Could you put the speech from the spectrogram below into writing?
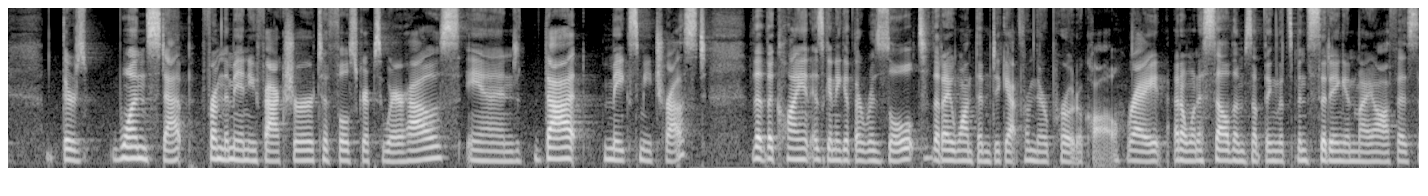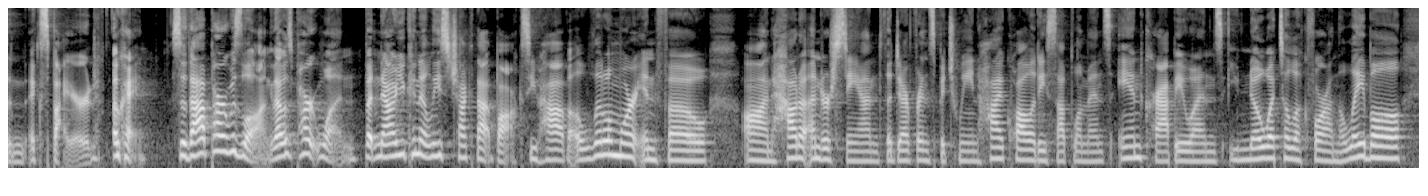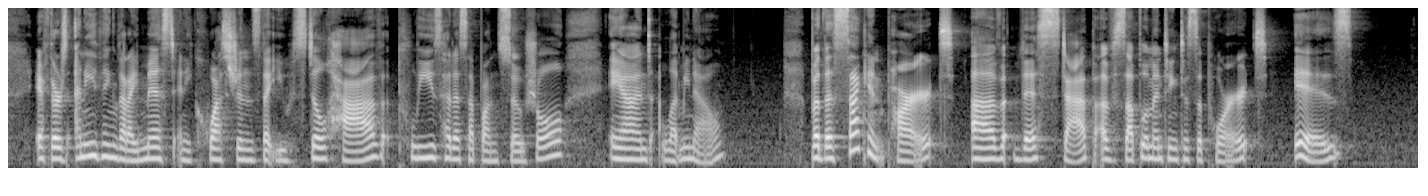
There's one step from the manufacturer to FullScript's warehouse, and that makes me trust that the client is going to get the result that I want them to get from their protocol, right? I don't want to sell them something that's been sitting in my office and expired. Okay, so that part was long. That was part one. But now you can at least check that box. You have a little more info on how to understand the difference between high quality supplements and crappy ones. You know what to look for on the label. If there's anything that I missed, any questions that you still have, please hit us up on social and let me know. But the second part of this step of supplementing to support is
